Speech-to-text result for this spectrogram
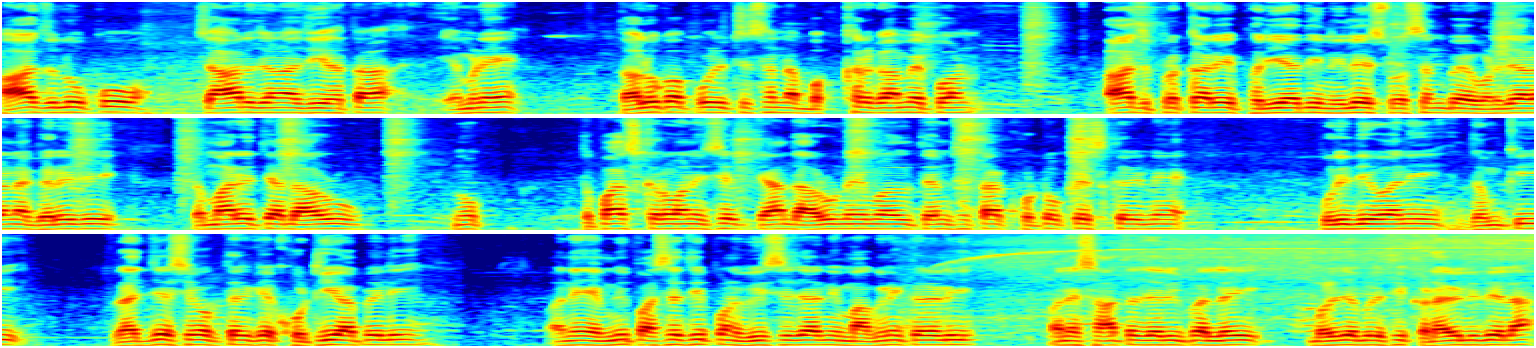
આ જ લોકો ચાર જણા જે હતા, એમણે તાલુકા પોલીસ સ્ટેશનના બખ્ખર ગામે પણ આ જ પ્રકારે ફરિયાદી નિલેશ વસંતભાઈ વણજારાના ઘરે જઈ તમારે ત્યાં દારૂનો તપાસ કરવાની છે. ત્યાં દારૂ નહીં મળે તેમ છતાં ખોટો કેસ કરીને પૂરી દેવાની ધમકી રાજ્ય સેવક તરીકે ખોટી આપેલી. અને એમની પાસેથી પણ વીસ હજારની માગણી કરેલી અને સાત હજાર રૂપિયા લઈ બળજબરીથી કઢાવી લીધેલા.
